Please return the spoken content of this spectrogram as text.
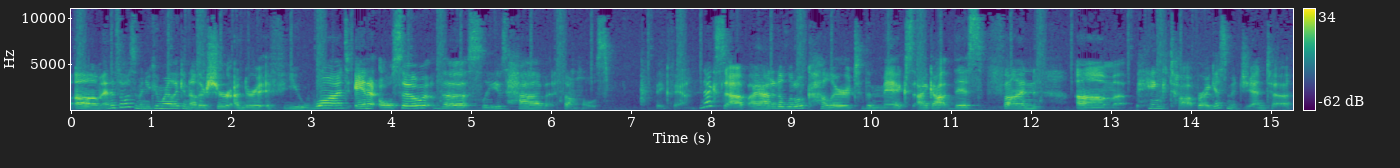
Um, and it's awesome and you can wear like another shirt under it if you want and it also the sleeves have thumb holes big fan. Next up i added a little color to the mix. I got this fun um, pink top or i guess magenta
